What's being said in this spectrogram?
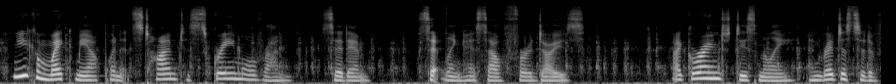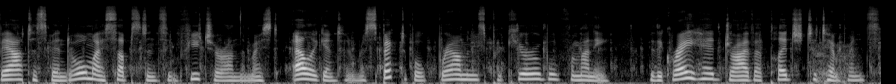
and you can wake me up when it's time to scream or run, said Em, settling herself for a doze. I groaned dismally and registered a vow to spend all my substance in future on the most elegant and respectable broughams procurable for money, with a grey haired driver pledged to temperance,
